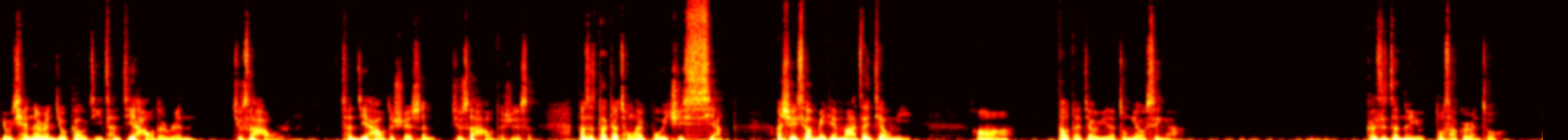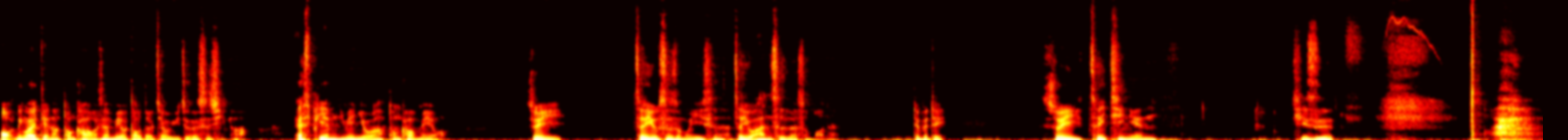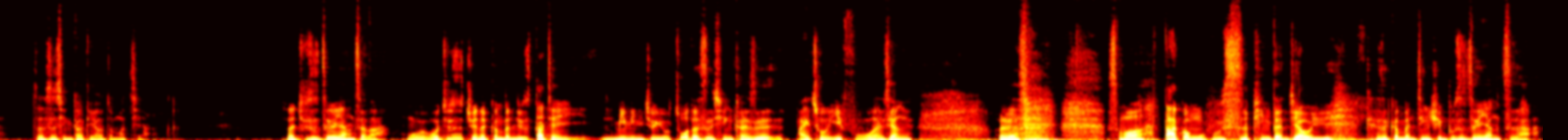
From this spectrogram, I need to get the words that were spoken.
有钱的人就高级，成绩好的人就是好人，成绩好的学生就是好的学生。但是大家从来不会去想啊，学校每天马在教你啊道德教育的重要性啊，可是真的有多少个人做？哦，另外一点呢，统考好像没有道德教育这个事情啊，SPM 里面有啊，统考没有，所以。这又是什么意思呢？这又暗示了什么呢？对不对？所以这几年，其实，唉，这事情到底要怎么讲？那就是这个样子了。我我就是觉得根本就是大家明明就有做的事情，可是摆出一副很像那个什么大公无私、平等教育，可是根本进去不是这个样子啊！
